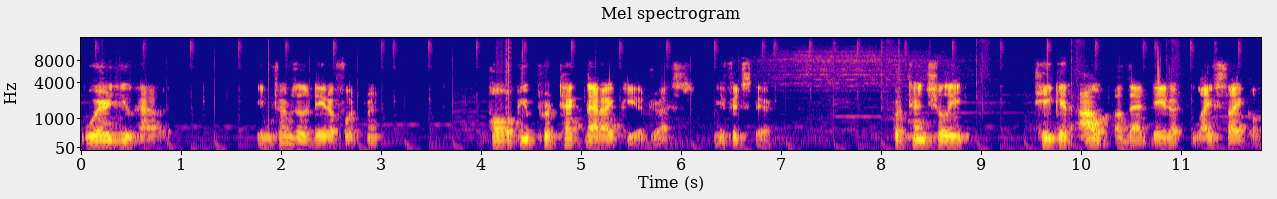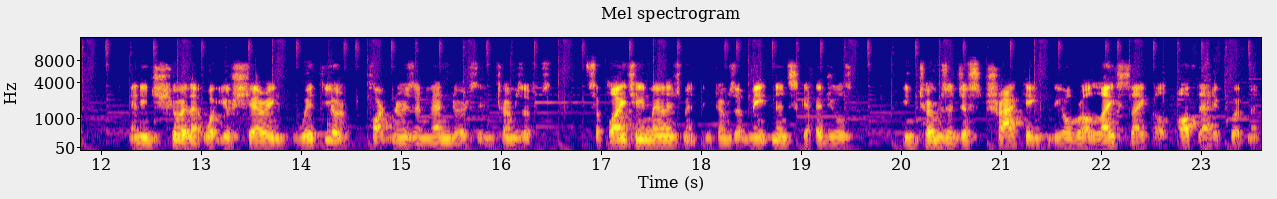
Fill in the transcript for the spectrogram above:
where you have it in terms of the data footprint, help you protect that IP address if it's there, potentially take it out of that data lifecycle and ensure that what you're sharing with your partners and vendors in terms of supply chain management, in terms of maintenance schedules, in terms of just tracking the overall life cycle of that equipment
